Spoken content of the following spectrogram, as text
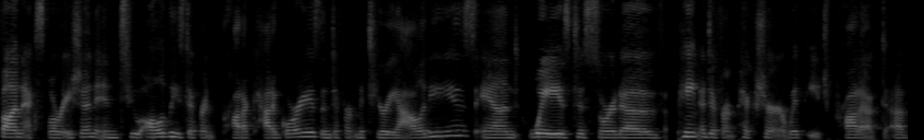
fun exploration into all of these different product categories and different materialities and ways to sort of paint a different picture with each product of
